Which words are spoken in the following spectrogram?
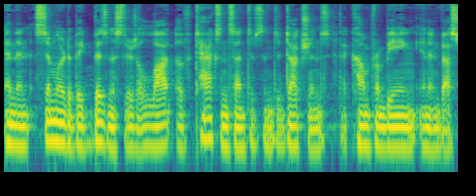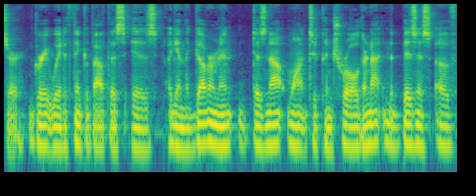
And then similar to big business, there's a lot of tax incentives and deductions that come from being an investor. Great way to think about this is again, the government does not want to control, they're not in the business of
